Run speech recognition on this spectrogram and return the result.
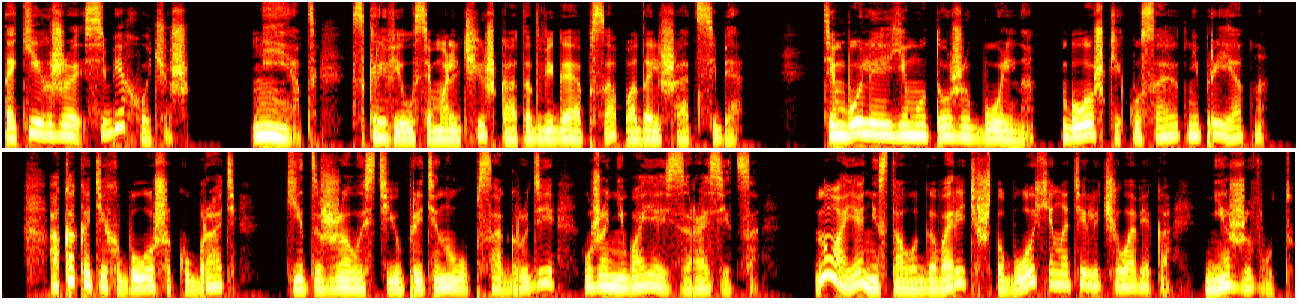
Таких же себе хочешь? Нет, скривился мальчишка, отодвигая пса подальше от себя. Тем более ему тоже больно. Бложки кусают неприятно. А как этих блошек убрать? Кит с жалостью притянул пса к груди, уже не боясь заразиться. Ну, а я не стала говорить, что блохи на теле человека не живут.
